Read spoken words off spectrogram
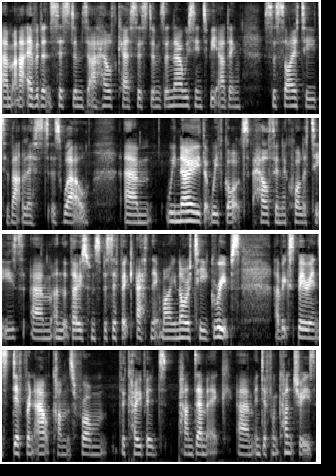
um, our evidence systems, our healthcare systems, and now we seem to be adding society to that list as well. Um, we know that we've got health inequalities um, and that those from specific ethnic minority groups have experienced different outcomes from the COVID pandemic um, in different countries.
